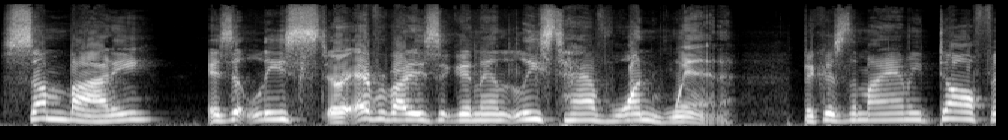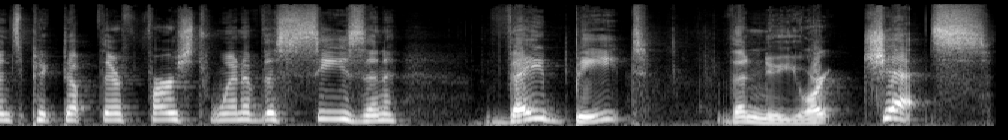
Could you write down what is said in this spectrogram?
Somebody is at least, or everybody's going to at least have one win because the Miami Dolphins picked up their first win of the season. They beat the New York Jets.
